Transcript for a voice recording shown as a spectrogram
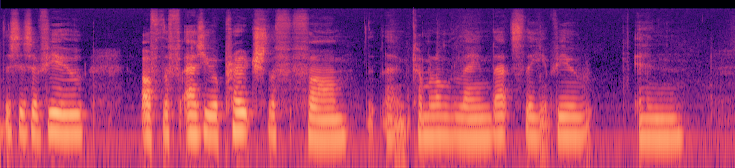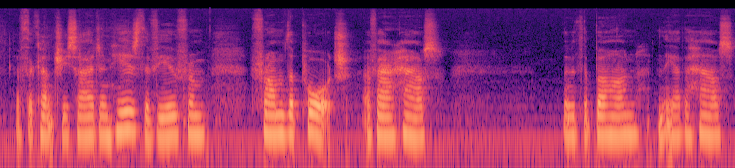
This is a view of the as you approach the farm and come along the lane. That's the view in of the countryside, and here's the view from from the porch of our house with the barn and the other house.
